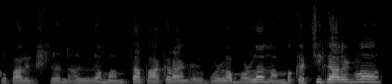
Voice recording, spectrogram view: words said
கோபாலகிருஷ்ணன் அதுதான் மம்தா பாக்குறாங்க. முள்ள முள்ள நம்ம கட்சிக்காரங்களும்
